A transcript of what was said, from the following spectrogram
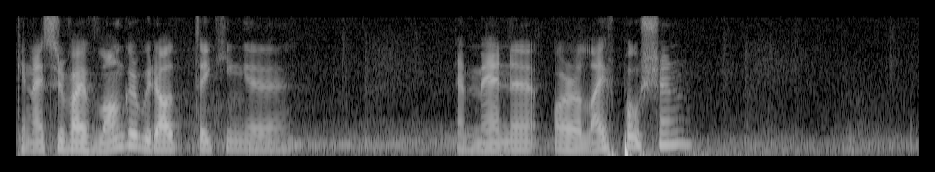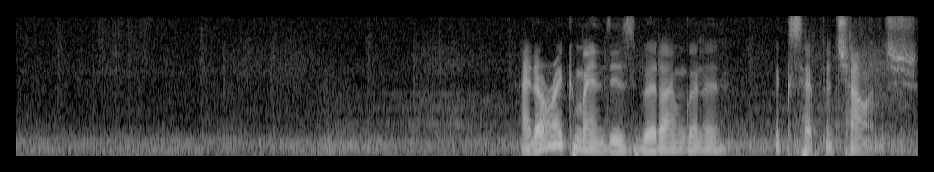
Can I survive longer without taking a a mana or a life potion? I don't recommend this, but I'm gonna accept the challenge.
